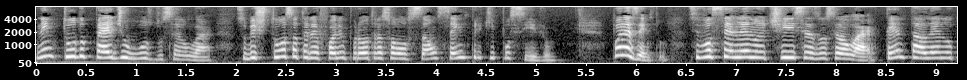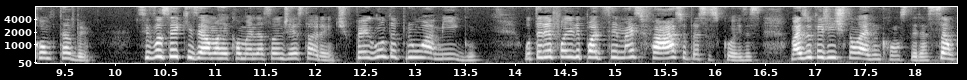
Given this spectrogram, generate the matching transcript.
Nem tudo pede o uso do celular. Substitua seu telefone por outra solução sempre que possível. Por exemplo, se você lê notícias no celular, tenta ler no computador. Se você quiser uma recomendação de restaurante, pergunta para um amigo. O telefone ele pode ser mais fácil para essas coisas, mas o que a gente não leva em consideração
